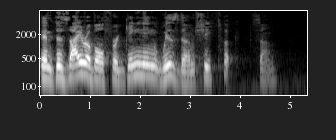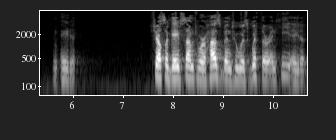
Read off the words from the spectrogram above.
and desirable for gaining wisdom, she took some and ate it. She also gave some to her husband who was with her, and he ate it.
